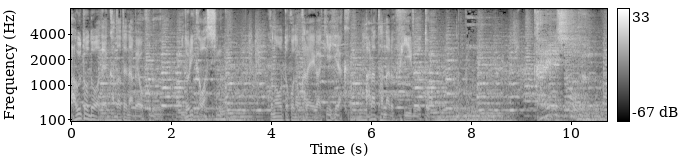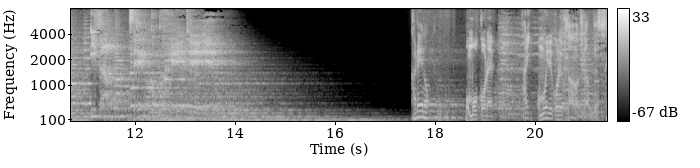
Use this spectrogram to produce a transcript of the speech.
る。アウトドアで片手鍋を振るう緑川信吾この男のカレーが切り開く新たなるフィールド。カレー将軍いざ全国平定カレーの、おもこれ。はい。思い出コレクターの時間です。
